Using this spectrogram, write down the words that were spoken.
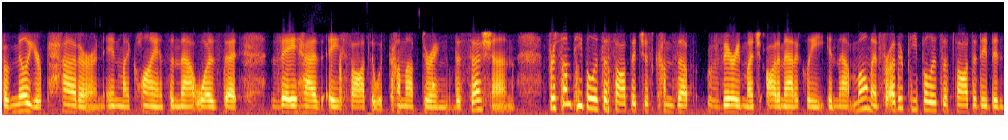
familiar pattern in my clients, and that was that they had a thought that would come up during the session. For some people, it's a thought that just comes up very much automatically in that moment. For other people, it's a thought that they've been,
